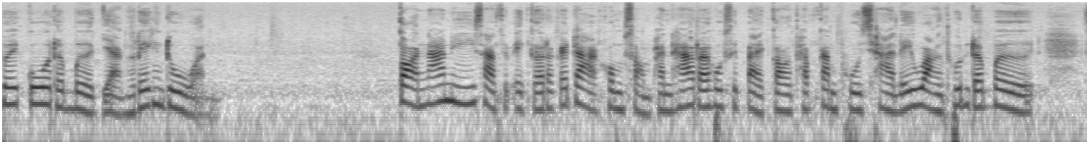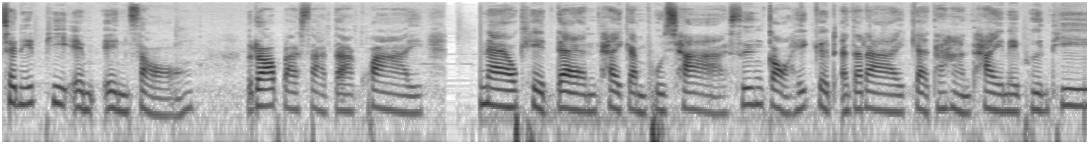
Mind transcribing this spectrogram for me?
ช่วยกู้ระเบิดอย่างเร่งด่วน ก่อนหน้านี้ 31 กรกฎาคม 2568 กองทัพกัมพูชาได้วางทุ่นระเบิด ชนิด PMN2 รอบปราสาทตาควาย แนวเขตแดนไทยกัมพูชา ซึ่งก่อให้เกิดอันตรายแก่ทหารไทยในพื้นที่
